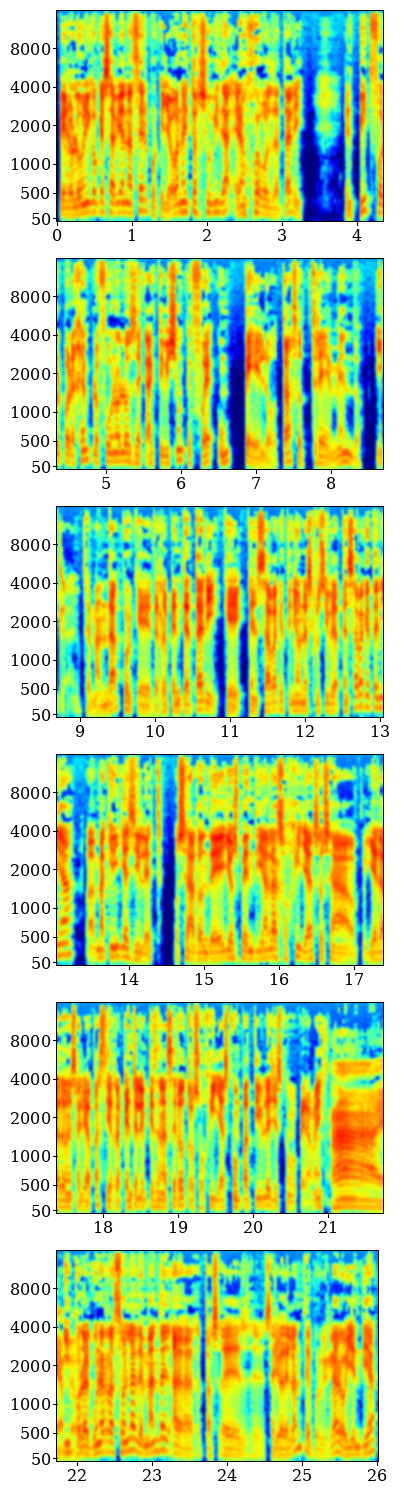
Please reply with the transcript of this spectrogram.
Pero lo único que sabían hacer, porque llevaban ahí toda su vida, eran juegos de Atari. El Pitfall, por ejemplo, fue uno de los de Activision que fue un pelotazo tremendo. Y claro, te manda porque de repente Atari, que pensaba que tenía una exclusividad, pensaba que tenía ah, maquinillas Gillette, o sea, donde ellos vendían las hojillas, o sea, y era donde salía pasta, y de repente le empiezan a hacer otros hojillas compatibles y es como, espérame. Ah, y por alguna razón la demanda ah, eh, salió adelante, porque claro, hoy en día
